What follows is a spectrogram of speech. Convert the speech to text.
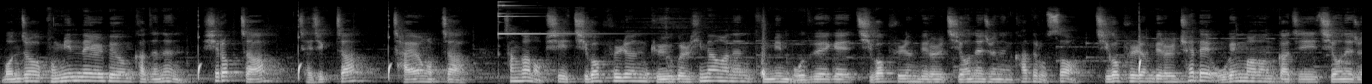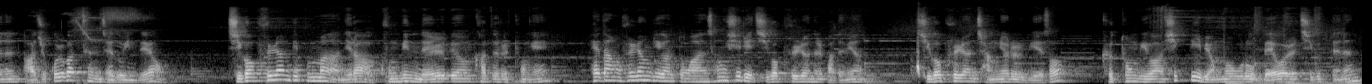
먼저 국민내일배움카드는 실업자, 재직자, 자영업자 상관없이 직업훈련 교육을 희망하는 국민 모두에게 직업훈련비를 지원해주는 카드로서 직업훈련비를 최대 500만원까지 지원해주는 아주 꿀같은 제도인데요. 직업훈련비뿐만 아니라 국민 내일 배움 카드를 통해 해당 훈련 기간 동안 성실히 직업훈련을 받으면 직업훈련 장려를 위해서 교통비와 식비 명목으로 매월 지급되는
